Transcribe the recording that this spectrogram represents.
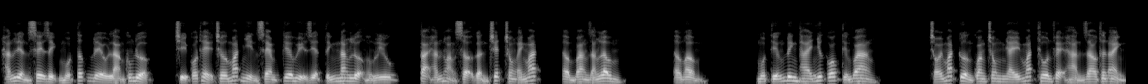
hắn liền xê dịch một tấc đều làm không được, chỉ có thể trơ mắt nhìn xem kia hủy diệt tính năng lượng hồng lưu, tại hắn hoảng sợ gần chết trong ánh mắt ẩm vang giáng lâm. Ầm ầm. Một tiếng đinh thai nhức góc tiếng vang. Chói mắt cường quang trong nháy mắt thôn vệ hàn giao thân ảnh,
